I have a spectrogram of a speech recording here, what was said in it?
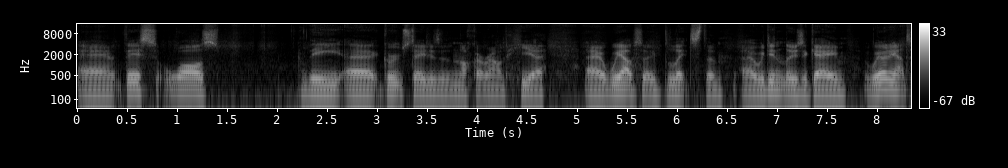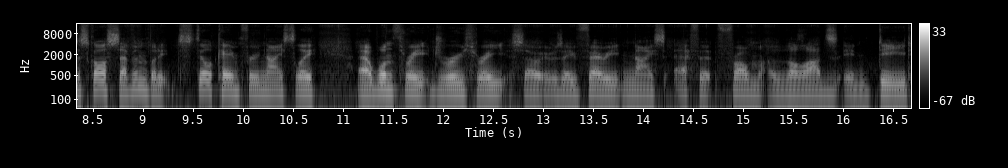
Um, this was the uh, group stages of the knockout round here. Uh, we absolutely blitzed them. Uh, we didn't lose a game. We only had to score seven, but it still came through nicely. Uh, 1 3, drew 3, so it was a very nice effort from the lads indeed.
